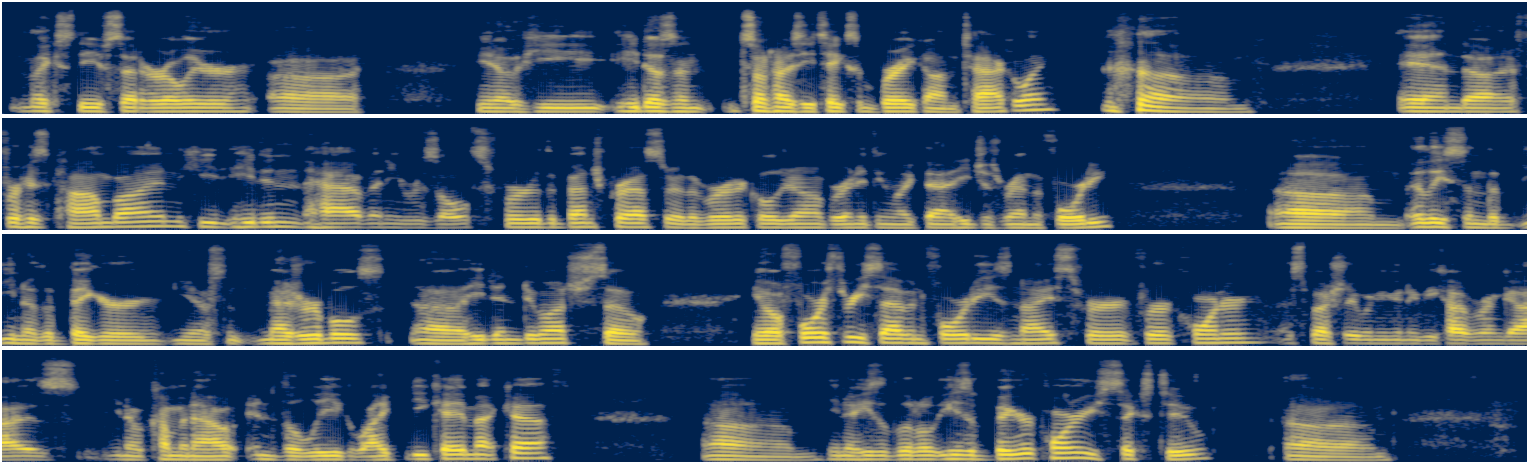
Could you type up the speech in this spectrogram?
like Steve said earlier. Uh, you know, he he doesn't. Sometimes he takes a break on tackling. um, and uh, for his combine, he he didn't have any results for the bench press or the vertical jump or anything like that. He just ran the forty um at least in the you know the bigger you know measurables uh he didn't do much so you know 437 40 is nice for for a corner especially when you're going to be covering guys you know coming out into the league like dk metcalf um you know he's a little he's a bigger corner he's 6'2 um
